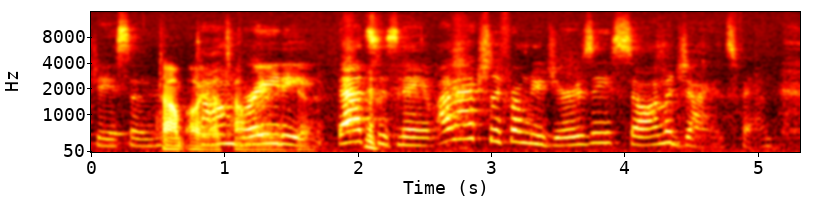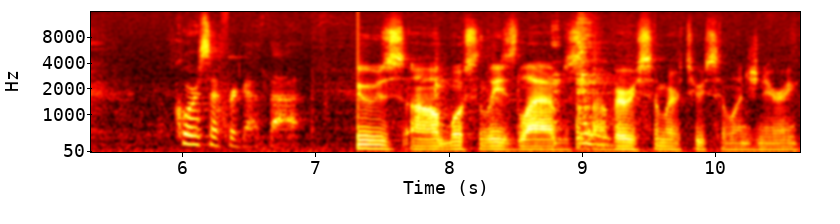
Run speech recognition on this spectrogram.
Jason. Tom, oh yeah, Tom Brady. Brady, yeah. That's his name. I'm actually from New Jersey, so I'm a Giants fan. Of course, I forget that. Use um, most of these labs uh, very similar to civil engineering.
